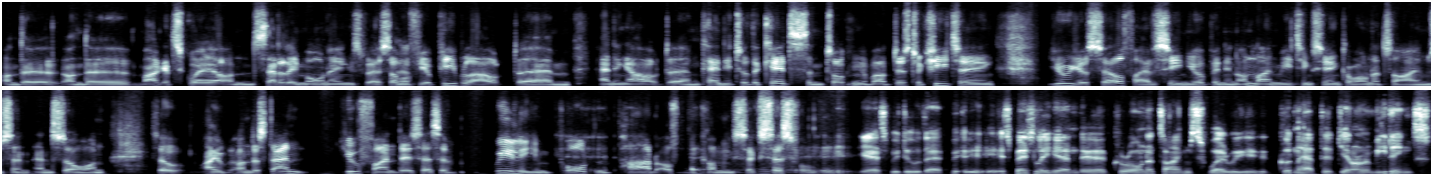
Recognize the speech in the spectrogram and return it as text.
on the on the market square on Saturday mornings where some Yeah. of your people are out um, handing out um, candy to the kids and talking about district heating. You yourself, I have seen you have been in online meetings here in Corona times and, and so on. So I understand you find this as a really important part of becoming successful. Yes, we do that, especially here in the Corona times where we couldn't have the general meetings.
